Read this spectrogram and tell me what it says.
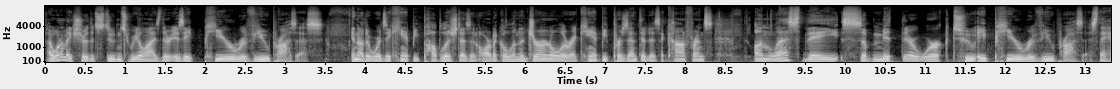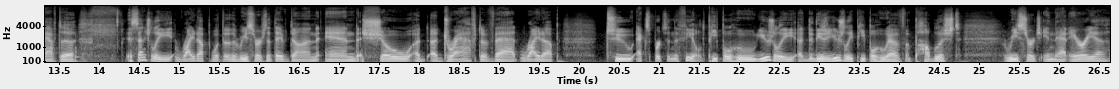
I want to make sure that students realize there is a peer review process. In other words, it can't be published as an article in a journal or it can't be presented as a conference unless they submit their work to a peer review process. They have to essentially write up what the, the research that they've done and show a, a draft of that write up to experts in the field, people who usually, uh, these are usually people who have published research in that area,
